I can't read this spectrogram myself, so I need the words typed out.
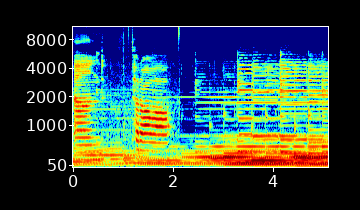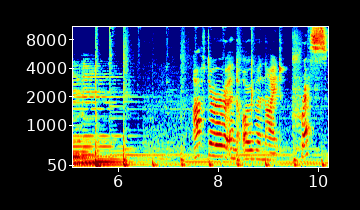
and ta-da! After an overnight press,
